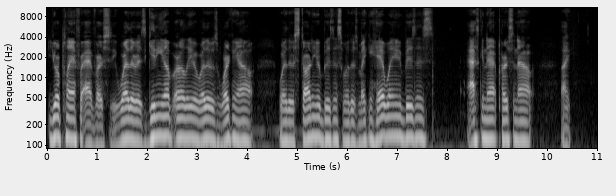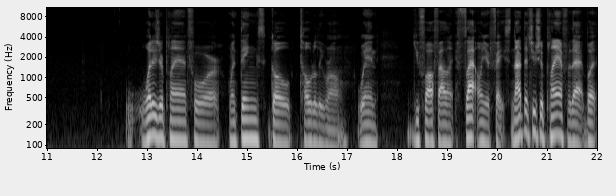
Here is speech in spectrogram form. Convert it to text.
your plan for adversity whether it's getting up earlier whether it's working out whether it's starting your business whether it's making headway in your business asking that person out like what is your plan for when things go totally wrong? When you fall flat on your face? Not that you should plan for that, but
